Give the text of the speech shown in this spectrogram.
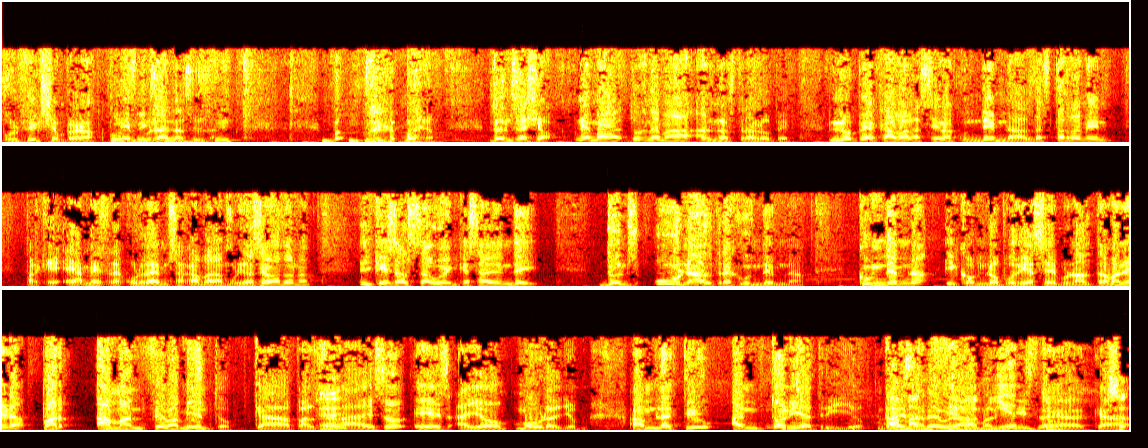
Pulp Fiction, però no, Pulp hem posat a Fiction, Susan. sí, Bu- bueno, doncs això, anem a, tornem a, al nostre Lope. Lope acaba la seva condemna del desterrament, perquè, eh, a més, recordem, s'acaba de morir la seva dona, i què és el següent que sabem d'ell? Doncs una altra condemna. Condemna, i com no podia ser d'una altra manera, per amancebamiento, que pel Eh? eh? l'ESO és allò moure el llom. Amb l'actriu Antònia Trillo. Res a veure amb el ministre Amancebamiento. que... Se-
